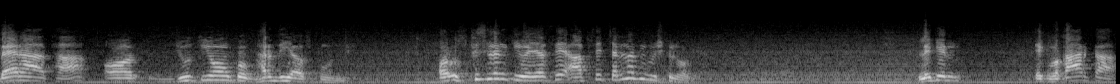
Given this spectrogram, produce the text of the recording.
بہ رہا تھا اور جوتیوں کو بھر دیا اس خون نے۔ اور اس پھسلن کی وجہ سے آپ سے چلنا بھی مشکل ہو گیا۔ لیکن ایک وقار کا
